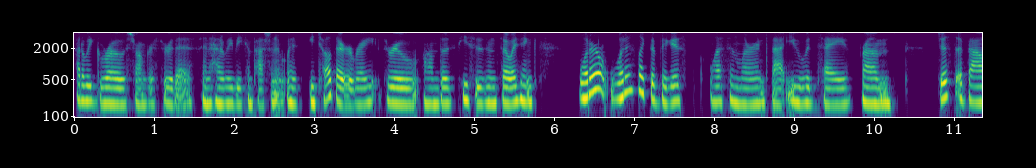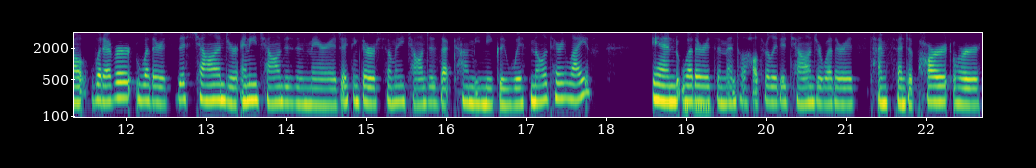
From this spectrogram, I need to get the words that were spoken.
how do we grow stronger through this and how do we be compassionate with each other right through um, those pieces and so i think what are what is like the biggest lesson learned that you would say from just about whatever whether it's this challenge or any challenges in marriage i think there are so many challenges that come uniquely with military life and whether mm-hmm. it's a mental health related challenge or whether it's time spent apart or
